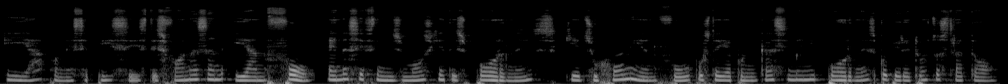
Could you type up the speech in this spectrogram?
Οι Ιάπωνες επίσης τις φώναζαν Ιανφού, ένας ευθυμισμός για τις πόρνες και Τσουχούν Ιανφού που στα Ιαπωνικά σημαίνει πόρνες που υπηρετούν στο στρατό.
